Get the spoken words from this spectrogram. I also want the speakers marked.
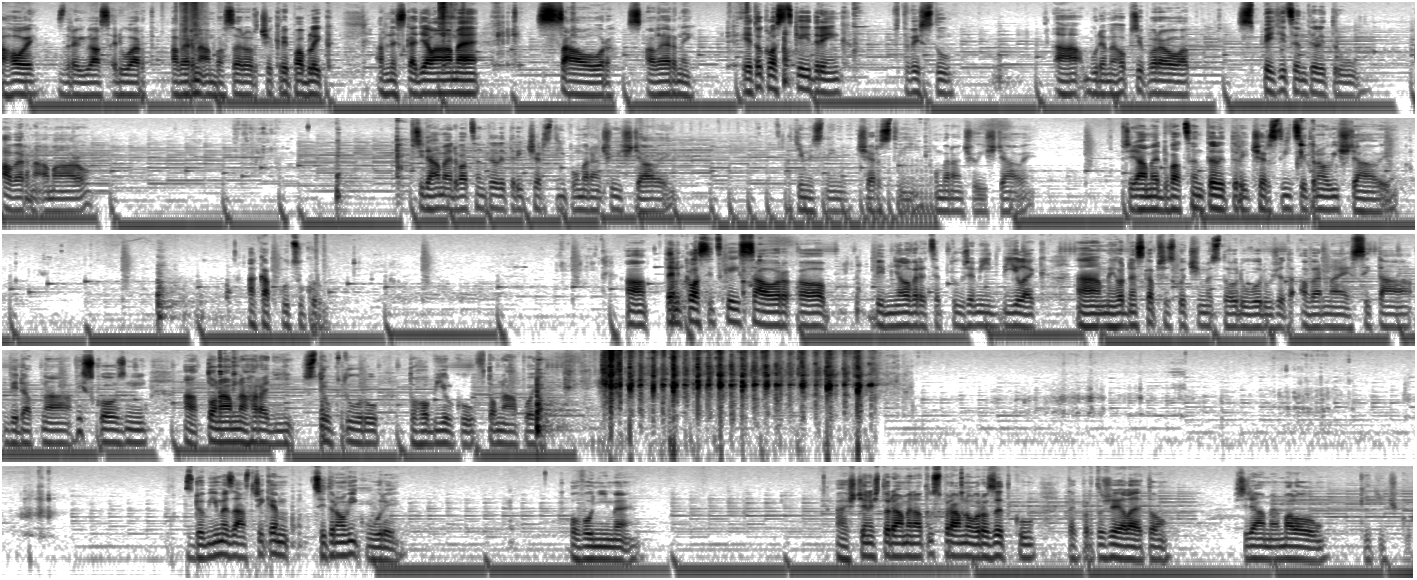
Speaker 1: Ahoj, zdraví vás Eduard, Averna Ambassador Czech Republic a dneska děláme Sour z Averny. Je to klasický drink v twistu a budeme ho připravovat z 5 centilitrů Averna Amaro. Přidáme 2 centilitry čerstvý pomerančový šťávy, a tím myslím čerstvý pomerančový šťávy. Přidáme 2 centilitry čerstvý citronový šťávy, a kapku cukru. A ten klasický sour uh, by měl v receptuře mít bílek. A my ho dneska přeskočíme z toho důvodu, že ta averna je sytá, vydatná, viskózní a to nám nahradí strukturu toho bílku v tom nápoji. Zdobíme zástřikem citronové kůry. Ovoníme. A ještě než to dáme na tu správnou rozetku, tak protože je léto, přidáme malou kytičku.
